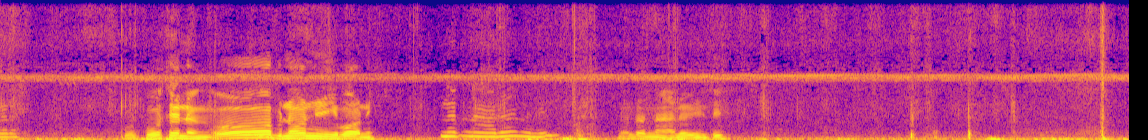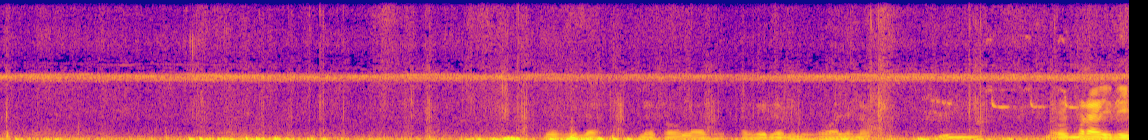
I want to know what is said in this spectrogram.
ก็ได้ปวดโพเท่หนึ่งโอ้ไปนอนอยู่นี่บ่นี่นัดนาได้แบบนี้นอนด้านหน้าด้วยนี่ตินี่คือเลยเดี๋ยวเขาเล่าเขาเห็นเลยมันหนึ่งวันเลยเนาะโอ้ยบ่ได้ดิ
